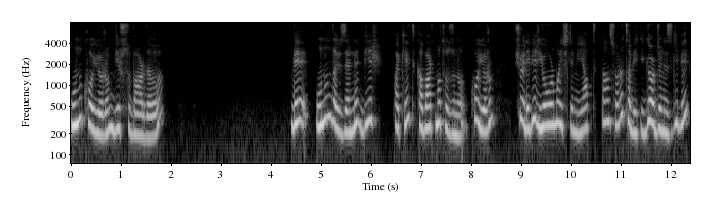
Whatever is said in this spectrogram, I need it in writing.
unu koyuyorum bir su bardağı ve unun da üzerine bir paket kabartma tozunu koyuyorum. Şöyle bir yoğurma işlemi yaptıktan sonra tabii ki gördüğünüz gibi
